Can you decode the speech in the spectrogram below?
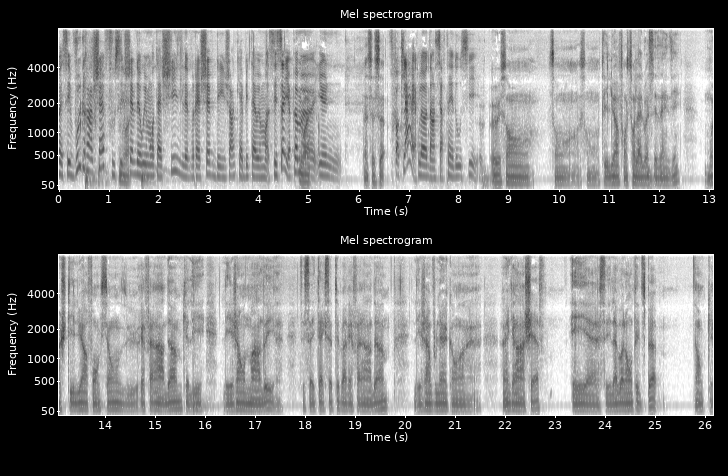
Ouais, c'est vous le grand chef ou c'est ouais. le chef de Wimontachi, le vrai chef des gens qui habitent à Wimontachi? C'est ça, il y a comme ouais. un, il y a une... Ben, c'est ça. C'est pas clair, là, dans certains dossiers. Eux sont, sont, sont élus en fonction de la loi des Indiens. Moi, je suis élu en fonction du référendum que les, les gens ont demandé. T'sais, ça a été accepté par référendum. Les gens voulaient un, un, un grand chef et euh, c'est la volonté du peuple. Donc, euh,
